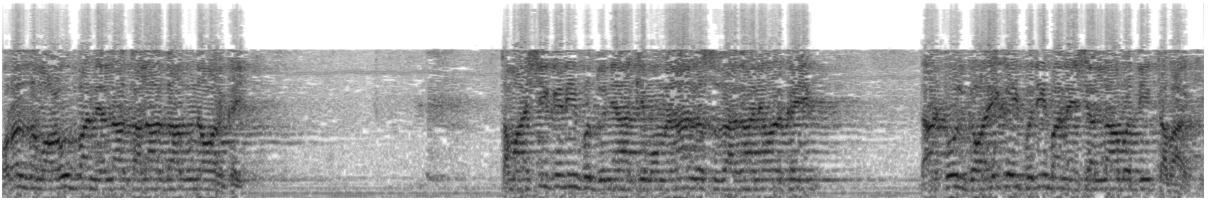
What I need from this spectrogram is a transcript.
ورځ موعود باندې الله تعالی عذابونه ور کوي تماشی کړي په دنیا کې مؤمنان له سزاګانې ور کوي دا ټول گواہی کوي په دې باندې چې الله به دې تباہ کړي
